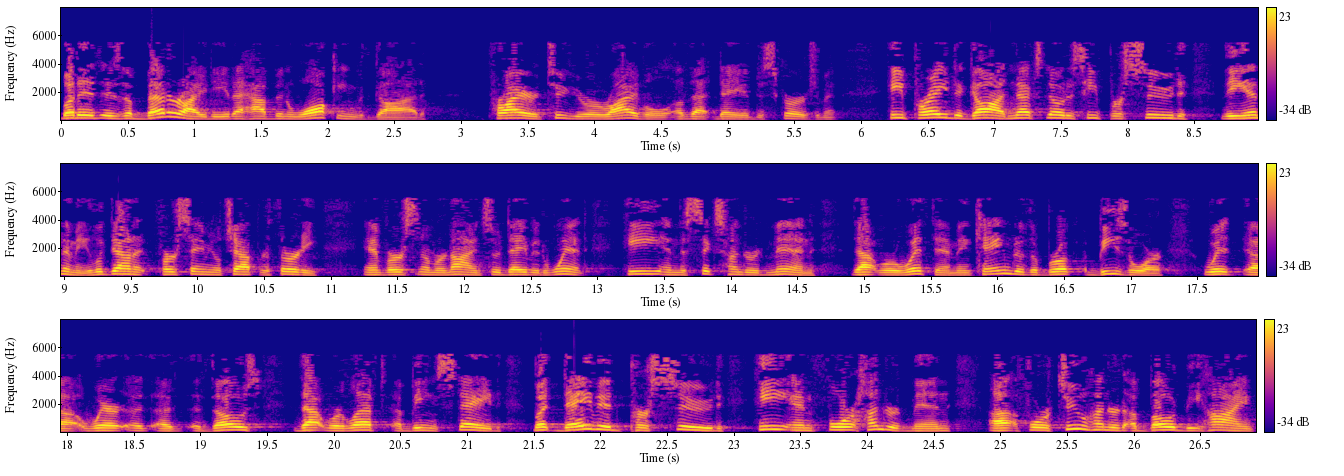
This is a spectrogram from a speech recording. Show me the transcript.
But it is a better idea to have been walking with God prior to your arrival of that day of discouragement. He prayed to God. Next, notice he pursued the enemy. Look down at 1 Samuel chapter 30 and verse number 9. So David went, he and the 600 men that were with him, and came to the brook Besor, with, uh, where uh, uh, those that were left uh, being stayed. But David pursued, he and 400 men, uh, for 200 abode behind,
